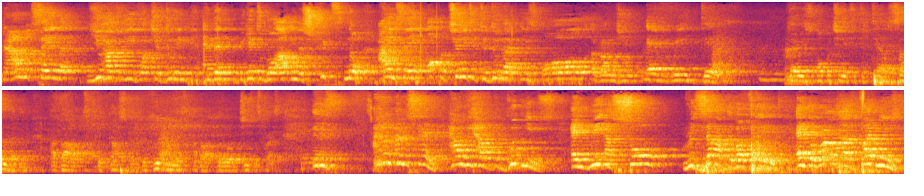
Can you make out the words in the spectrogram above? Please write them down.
Now, I'm not saying that you have to leave what you're doing and then begin to go out in the streets. No, I am saying opportunity to do that is all around you every day. Mm-hmm. There is opportunity to tell somebody about the gospel, the good news about the Lord Jesus Christ. It is, I don't understand how we have the good news and we are so reserved about telling it. And the world has bad news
